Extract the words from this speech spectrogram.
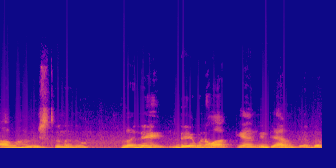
ఆహ్వానిస్తున్నాను. రండి దేవుని వాక్యాన్ని ధ్యానం చేద్దాం.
